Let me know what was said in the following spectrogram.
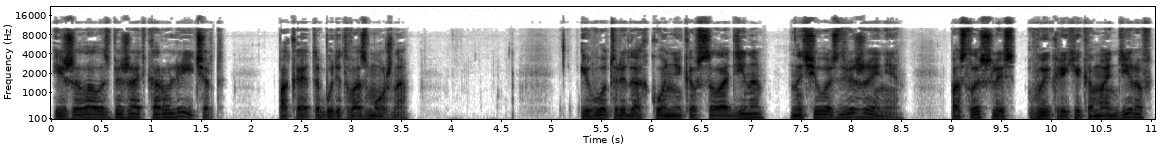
и желал избежать король Ричард, пока это будет возможно. И вот в рядах конников Саладина началось движение. Послышались выкрики командиров,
